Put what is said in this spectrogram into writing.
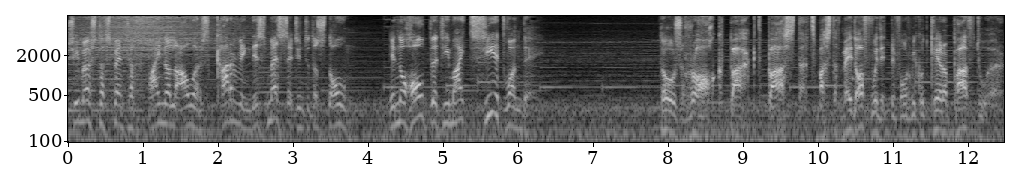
She must have spent her final hours carving this message into the stone, in the hope that he might see it one day. Those rock-backed bastards must have made off with it before we could clear a path to her.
